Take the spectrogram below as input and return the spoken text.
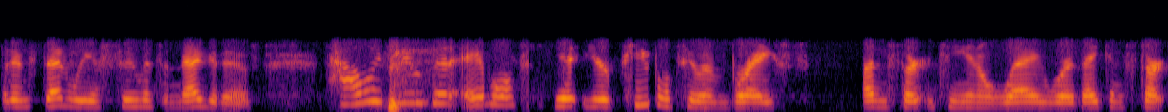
but instead we assume it's a negative. How have you been able to get your people to embrace uncertainty in a way where they can start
